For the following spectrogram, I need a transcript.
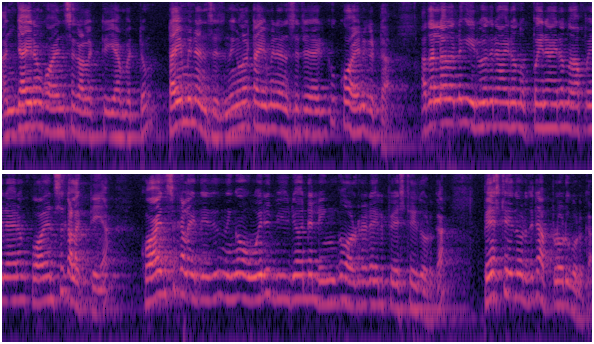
അഞ്ചായിരം കോയിൻസ് കളക്ട് ചെയ്യാൻ പറ്റും. ടൈമിനനുസരിച്ച് നിങ്ങളെ ടൈമിനനുസരിച്ചായിരിക്കും കോയിൻ കിട്ടുക. അതല്ലാന്നുണ്ടെങ്കിൽ ഇരുപതിനായിരം മുപ്പതിനായിരം നാൽപ്പതിനായിരം കോയിൻസ് കളക്ട് ചെയ്യുക. കോയിൻസ് കളക്ട് ചെയ്ത് നിങ്ങൾ ഒരു വീഡിയോന്റെ ലിങ്ക് ഓൾറെഡി അതിൽ പേസ്റ്റ് ചെയ്ത് കൊടുക്കുക. പേസ്റ്റ് ചെയ്ത് കൊടുത്തിട്ട് അപ്ലോഡ് കൊടുക്കുക.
